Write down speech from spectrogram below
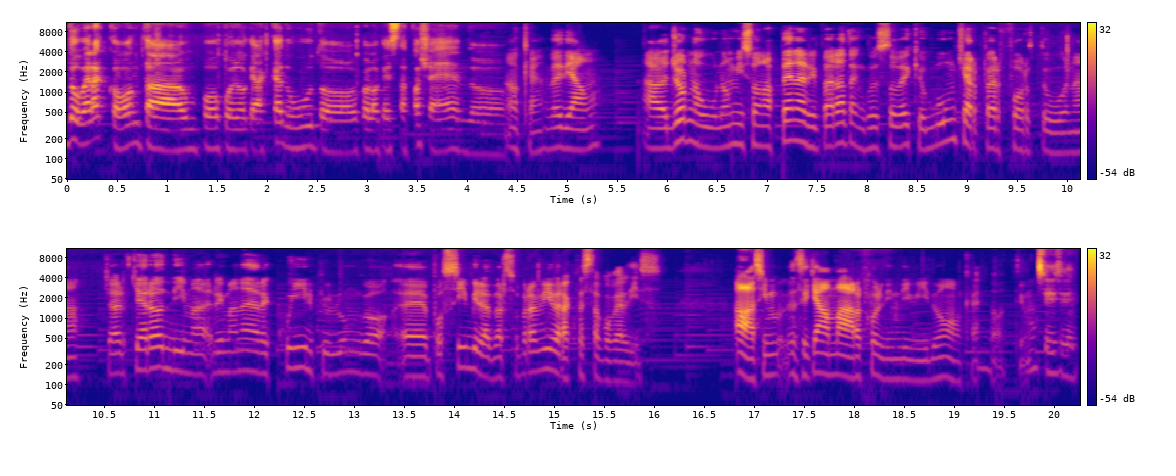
dove racconta un po' quello che è accaduto, quello che sta facendo. Ok, vediamo. Allora, giorno 1 mi sono appena riparato in questo vecchio bunker per fortuna. Cercherò di ma- rimanere qui il più lungo eh, possibile per sopravvivere a questa apocalisse. Ah, si, si chiama Marco l'individuo, ok, ottimo. Sì, sì.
